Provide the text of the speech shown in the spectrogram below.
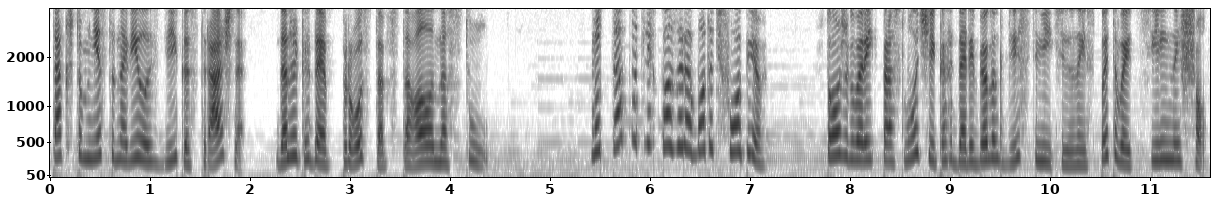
Так что мне становилось дико страшно, даже когда я просто вставала на стул. Вот так вот легко заработать фобию. Что же говорить про случаи, когда ребенок действительно испытывает сильный шок.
